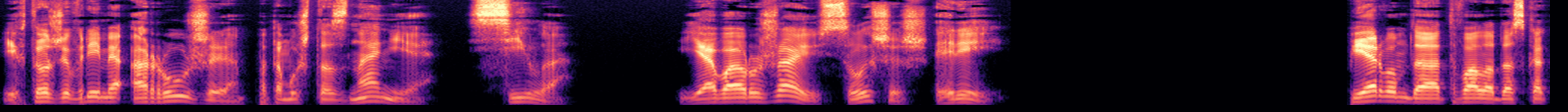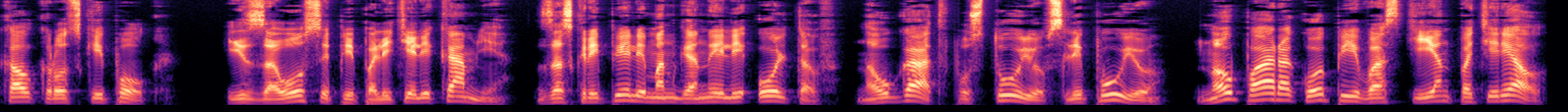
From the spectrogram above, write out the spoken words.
И в то же время оружие, потому что знание — сила. Я вооружаюсь, слышишь, Эрей? Первым до отвала доскакал Кротский полк. Из-за осыпи полетели камни, Заскрипели манганели ольтов, наугад, впустую, вслепую, но пара копий Вастиен потерял,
